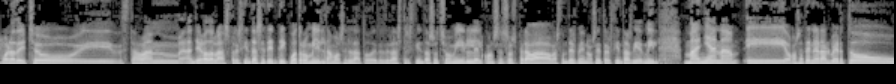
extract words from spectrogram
Bueno, de hecho, eh, estaban han llegado a las 374.000, damos el dato, desde las 308.000. El consenso esperaba bastantes menos, ¿eh? 310.000. Mañana eh, vamos a tener, Alberto,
